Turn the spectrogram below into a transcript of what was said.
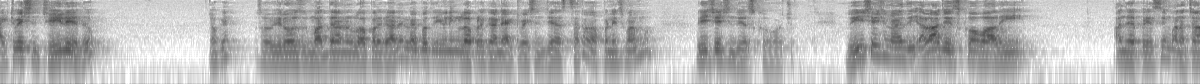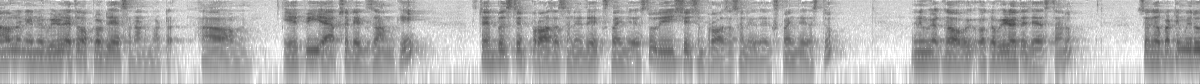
యాక్టివేషన్ చేయలేదు. ఓకే? సో ఈరోజు మధ్యాహ్నం లోపల కానీ లేకపోతే ఈవినింగ్ లోపల కానీ యాక్టివేషన్ చేస్తారు. అప్పటి నుంచి మనం రిజిస్ట్రేషన్ చేసుకోవచ్చు. రిజిస్ట్రేషన్ అనేది ఎలా చేసుకోవాలి అని చెప్పేసి మన ఛానల్లో నేను వీడియో అయితే అప్లోడ్ చేస్తాను అనమాట ఏపీ యాప్సెట్ ఎగ్జామ్కి స్టెప్ బై స్టెప్ ప్రాసెస్ అనేది ఎక్స్ప్లెయిన్ చేస్తూ రిజిస్ట్రేషన్ ప్రాసెస్ అనేది ఎక్స్ప్లెయిన్ చేస్తూ నేను ఒక ఒక వీడియో అయితే చేస్తాను. సో కాబట్టి మీరు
